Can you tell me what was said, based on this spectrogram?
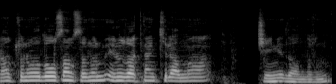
Şu an turnuvada olsam sanırım en uzaktan kill alma şeyini de alırdım.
